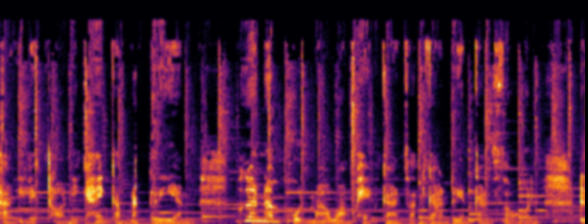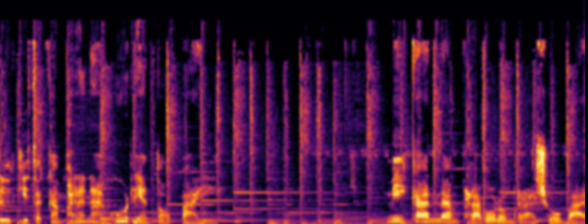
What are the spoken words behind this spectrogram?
ทางอิเล็กทรอนิกส์ให้กับนักเรียน เพื่อนำผลมาวางแผนการจัดการเรียนการสอน หรือกิจกรรมพัฒนาผู้เรียนต่อไป มีการนำพระบรมราโชบาย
